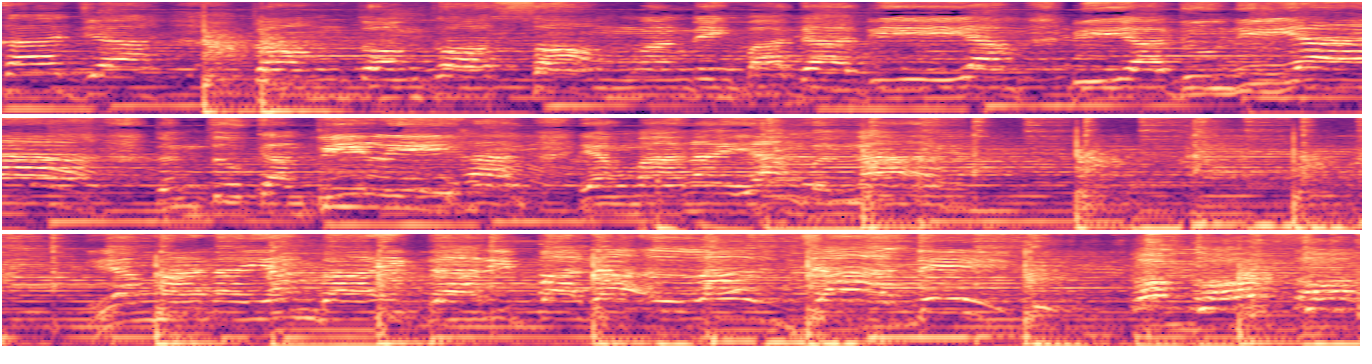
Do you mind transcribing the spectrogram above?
saja. Tong-tong kosong mending pada diam. Biar dunia tentukan pilihan. Yang mana yang benar? Yang mana yang baik daripada lo jadi Tong kosong.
